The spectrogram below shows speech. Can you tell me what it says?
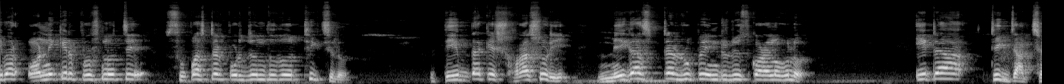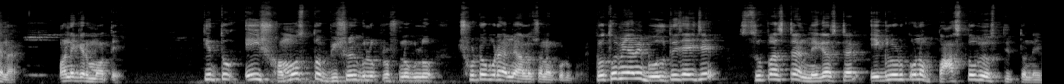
এবার অনেকের প্রশ্ন হচ্ছে সুপারস্টার পর্যন্ত তো ঠিক ছিল। দেবদাকে সরাসরি মেগাস্টার রূপে ইন্ট্রোডিউস করানো হলো, এটা ঠিক যাচ্ছে না অনেকের মতে। কিন্তু এই সমস্ত বিষয়গুলো, প্রশ্নগুলো ছোট করে আমি আলোচনা করব। প্রথমে আমি বলতে চাই যে সুপারস্টার মেগাস্টার এগুলোর কোনো বাস্তবে অস্তিত্ব নেই।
